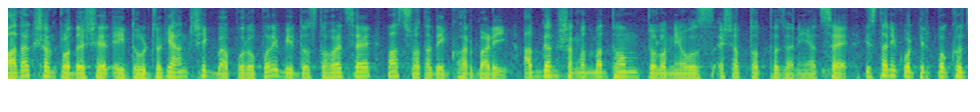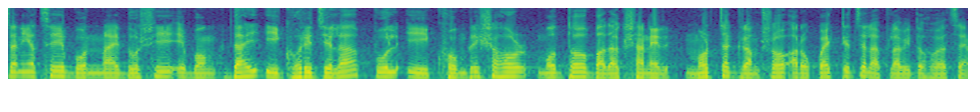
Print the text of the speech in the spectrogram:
বাদাকশান প্রদেশের এই দুর্যোগে আংশিক বা পুরোপুরি বিধ্বস্ত হয়েছে পাঁচ শতাধিক ঘরবাড়ি। আফগান সংবাদ মাধ্যম টোলো নিউজ এসব তথ্য জানিয়েছে। স্থানীয় কর্তৃপক্ষ জানিয়েছে, বন্যায় দোষী এবং দাই ই ঘড়ি জেলা, পুল ই খোমরি শহর, মধ্য বাদাকশানের মোর্চা গ্রাম সহ আরও কয়েকটি জেলা প্লাবিত হয়েছে।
